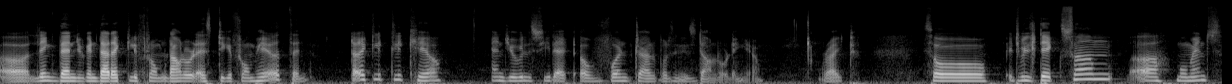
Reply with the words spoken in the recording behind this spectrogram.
uh, link then you can directly from download SDK from here. Then directly click here and you will see that a one trial version is downloading here. Right. So it will take some uh, moments.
